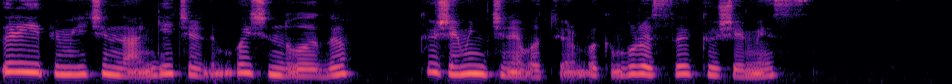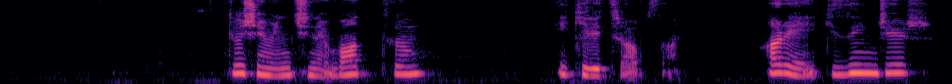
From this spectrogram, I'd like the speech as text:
Gri ipimi içinden geçirdim. Başını doladım. Köşemin içine batıyorum. Bakın burası köşemiz. Köşemin içine battım. İkili trabzan. Araya iki zincir.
